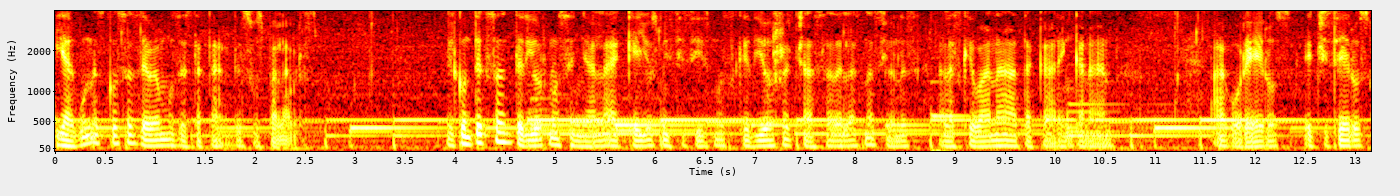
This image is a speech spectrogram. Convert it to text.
y algunas cosas debemos destacar de sus palabras. El contexto anterior nos señala aquellos misticismos que Dios rechaza de las naciones a las que van a atacar en Canaán. Agoreros, hechiceros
